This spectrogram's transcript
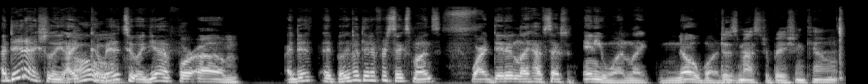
I did actually. I Oh. committed to it. Yeah. For, um, I did, I believe I did it for six months where I didn't like have sex with anyone, like no one. Does masturbation count?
